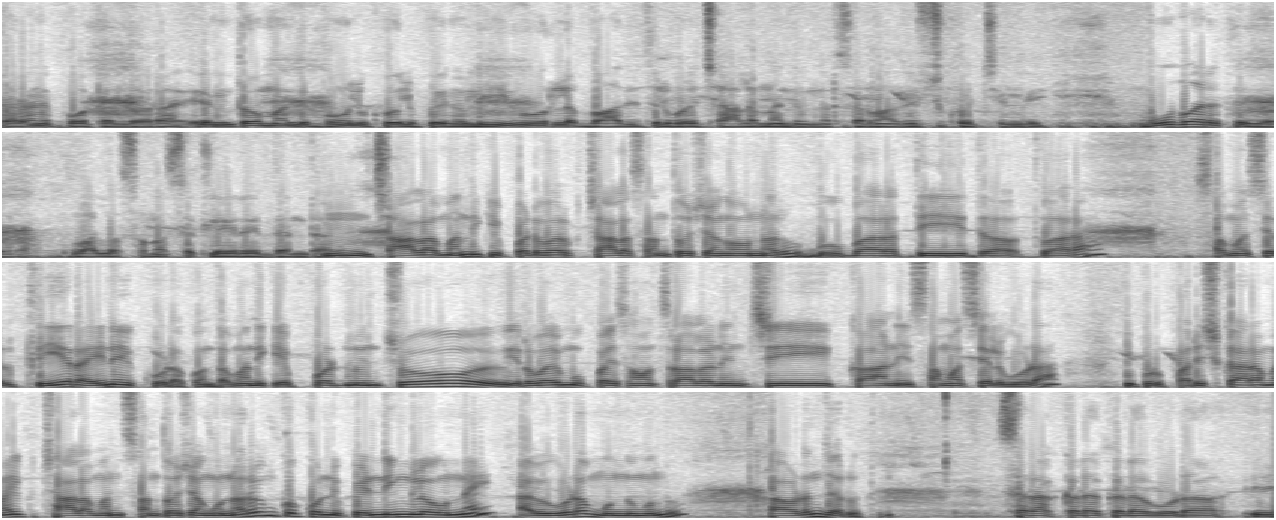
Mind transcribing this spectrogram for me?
ధరణి పోర్టల్ ద్వారా ఎంతో మంది భూములు కోల్పోయిన ఈ ఊర్లో బాధితులు కూడా చాలా మంది ఉన్నారు. సార్ మా దృష్టికి వచ్చింది భూభారతి ద్వారా వాళ్ళ సమస్య క్లియర్ అయిద్దంట. చాలా మందికి ఇప్పటి వరకు చాలా సంతోషంగా ఉన్నారు. భూభారతి ద్వారా సమస్యలు క్లియర్ అయినాయి కూడా. కొంతమందికి ఎప్పటి నుంచో ఇరవై ముప్పై సంవత్సరాల నుంచి కాని సమస్యలు కూడా ఇప్పుడు పరిష్కారం అయి చాలా మంది సంతోషంగా ఉన్నారు. ఇంకో కొన్ని పెండింగ్లో ఉన్నాయి. అవి కూడా ముందు ముందు కావడం జరుగుతుంది. సార్ అక్కడక్కడ కూడా ఈ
